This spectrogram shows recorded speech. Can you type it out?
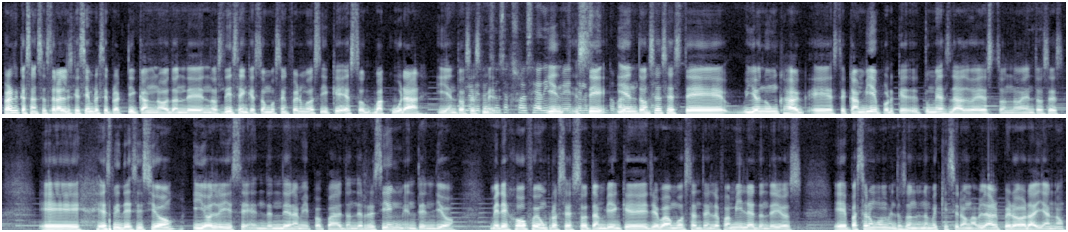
prácticas ancestrales que siempre se practican, ¿no? Donde nos dicen que somos enfermos y que esto va a curar. Y entonces me, sexual sea diferente, sí, y entonces este, yo nunca este, cambié porque tú me has dado esto, ¿no? Entonces eh, es mi decisión y yo le hice entender a mi papá, donde recién me entendió me dejó fue un proceso también que llevamos tanto en la familia, donde ellos eh, pasaron momentos donde no me quisieron hablar, pero ahora ya no.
